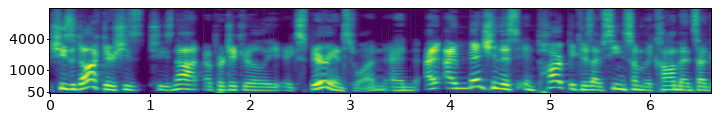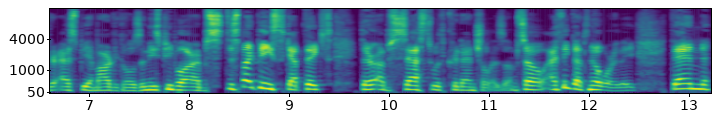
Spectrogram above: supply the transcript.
she's a doctor. She's she's not a particularly experienced one. And I, I mention this in part because I've seen some of the comments under SBM articles, and these people are, despite being skeptics, they're obsessed with credentialism. So I think that's noteworthy. Then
